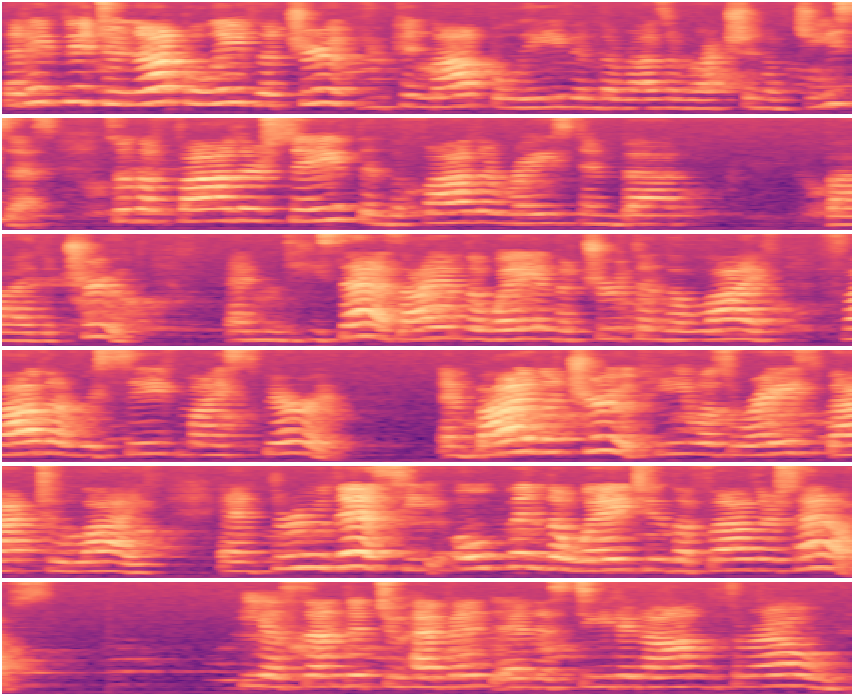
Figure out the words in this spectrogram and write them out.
That if you do not believe the truth, you cannot believe in the resurrection of Jesus. So the Father saved and the Father raised him back by the truth. And he says, I am the way and the truth and the life. Father, receive my spirit. And by the truth, he was raised back to life. And through this, he opened the way to the Father's house. He ascended to heaven and is seated on the throne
